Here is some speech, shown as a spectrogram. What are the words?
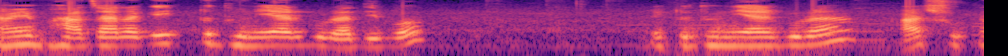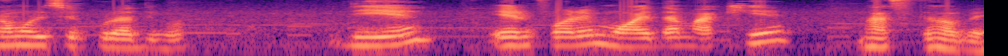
আমি ভাজার আগে একটু ধনিয়ার গুঁড়া দিব। একটু ধনিয়ার গুঁড়া আর শুকনো মরিচের গুঁড়া দিব। দিয়ে এরপরে ময়দা মাখিয়ে ভাজতে হবে।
